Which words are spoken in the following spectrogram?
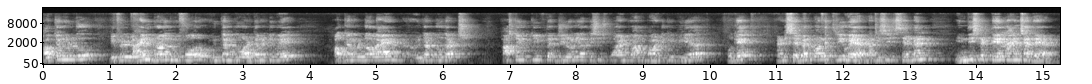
how can you do if you line drawing before you can do alternative way How can we draw line? We can do that. First you keep the zero near This is point 1 Point keep here. Okay. And 7 point 3 where? Now this is 7 In this the 10 lines are there.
